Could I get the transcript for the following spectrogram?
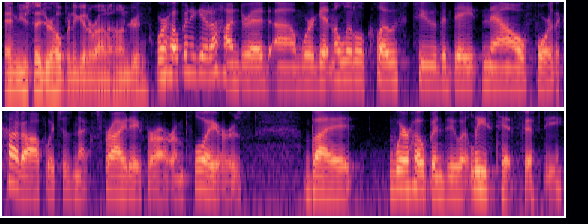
And you said you're hoping to get around 100? We're hoping to get 100. Um, we're getting a little close to the date now for the cutoff, which is next Friday for our employers. But we're hoping to at least hit 50.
